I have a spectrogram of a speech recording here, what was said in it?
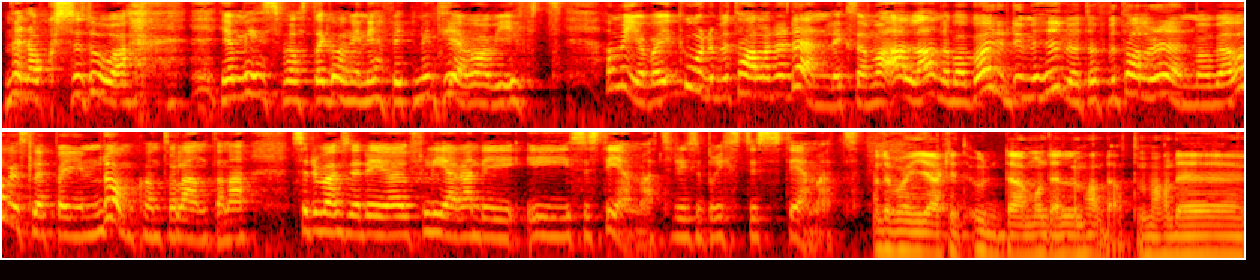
Men också då, jag minns första gången jag fick min TV-avgift. Ja men jag var ju god och betalade den liksom och alla andra bara, vad är du dum i huvudet och betalar den? Man behöver aldrig släppa in de kontrollanterna. Så det var så, det är flerande i, i systemet, det är så brist i systemet. Ja, Det var en jäkligt udda modell de hade, att de hade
